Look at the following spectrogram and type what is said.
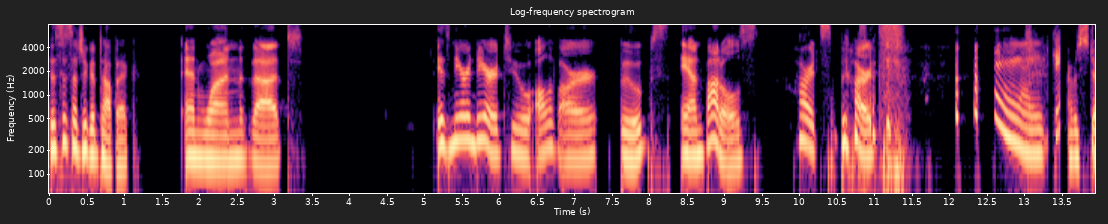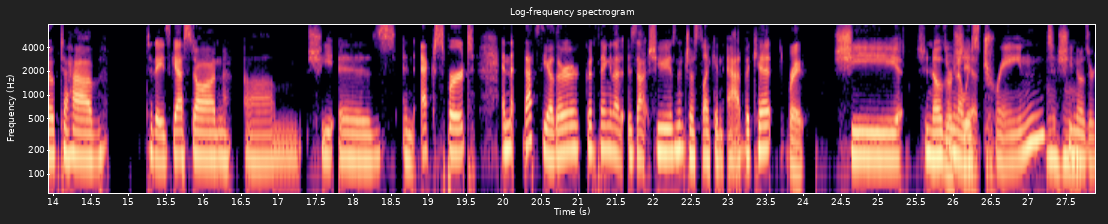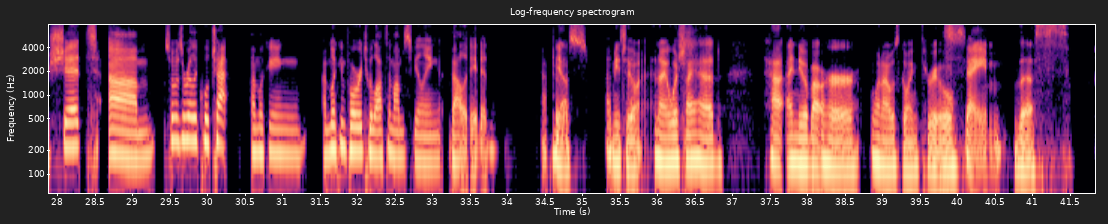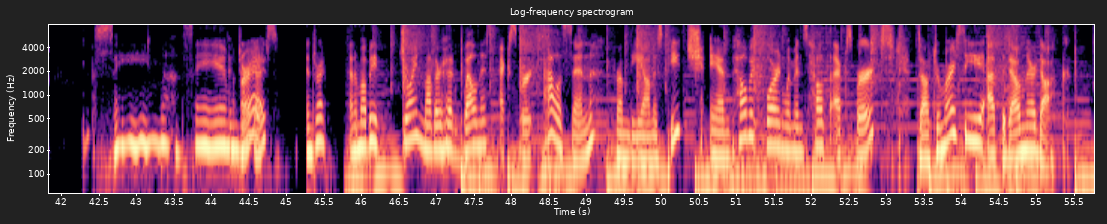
This is such a good topic and one that is near and dear to all of our boobs and bottles. Hearts. Hearts. I was stoked to have today's guest on. Um, she is an expert, and th- that's the other good thing that is that she isn't just like an advocate. right. She, She knows her you know, shit. is trained. She Mhm. knows her shit. Um, so it was a really cool chat. I'm looking. I'm looking forward to lots of moms feeling validated after yes this. Me too. And I wish I had had I knew about her when I was going through Same. this. Same. Same. Enjoy, All right. guys. Enjoy. NMLB. Join motherhood wellness expert Allison from the Honest Peach and pelvic floor and women's health expert Dr. Marcy at the Down There Doc.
